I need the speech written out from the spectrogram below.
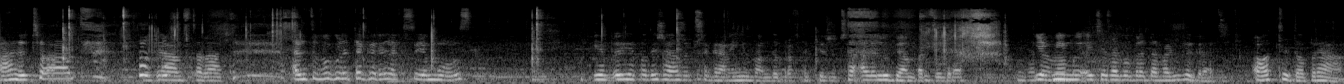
Ale czad. Grałam 100 lat. Ale to w ogóle tak relaksuje mózg. Ja, ja podejrzewam, że przegram. Ja nie byłam dobra w takie rzeczy, ale lubiłam bardzo grać. Jak mi mój ojciec albo brat dawali wygrać. O ty, dobra.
